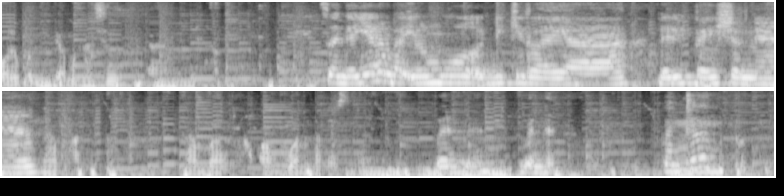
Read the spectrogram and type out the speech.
walaupun tidak menghasilkan Seenggaknya nambah ilmu dikit lah ya dari passionnya. nambah nambah kemampuan pada istilahnya Bener, bener. Lanjut. Hmm.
